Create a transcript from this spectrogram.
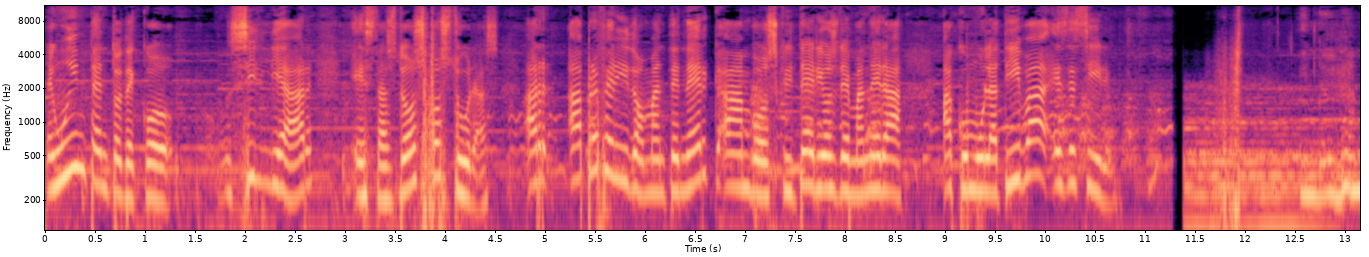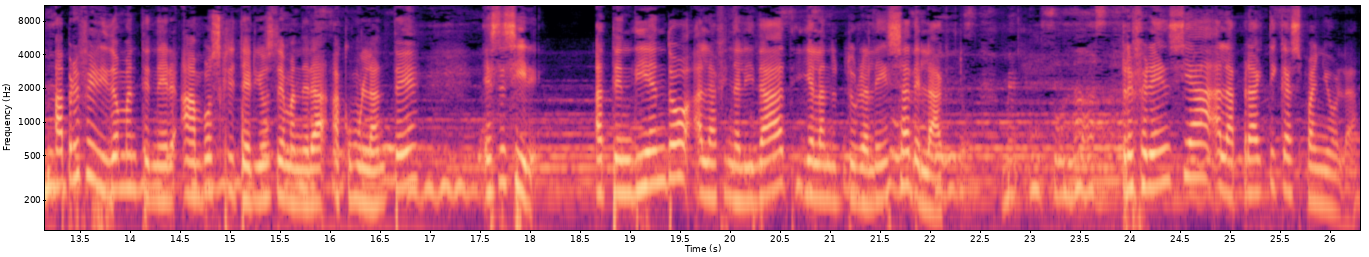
en un intento de conciliar estas dos posturas. Ha, preferido mantener ambos criterios de manera acumulativa, es decir, ha preferido mantener ambos criterios de manera acumulante, es decir, atendiendo a la finalidad y a la naturaleza del acto. Referencia a la práctica española.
